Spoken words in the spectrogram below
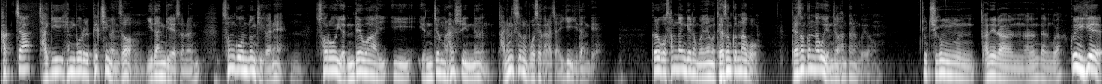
각자 자기 행보를 펼치면서 음. 이 2단계에서는 선거운동 기간에 서로 연대와 이- 이 연정을 할 수 있는 가능성을 모색을 하자. 이게 2단계. 그리고 3단계는 뭐냐면 대선 끝나고 대선 끝나고 연정한다는 거예요. 그럼 지금은 단일화는 안 한다는 거야? 그 이게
